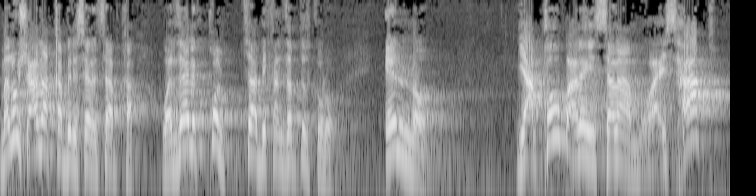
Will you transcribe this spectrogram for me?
ملوش علاقة برسالة سابقة. ولذلك قلت سابقا إذا بتذكروا إنه يعقوب عليه السلام وإسحاق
